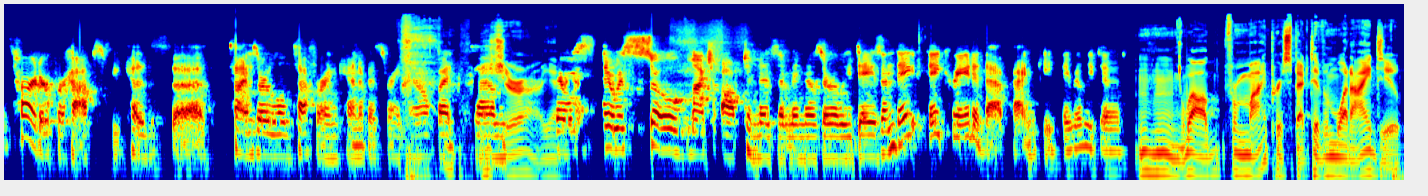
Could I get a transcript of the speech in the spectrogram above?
it's harder perhaps because uh, times are a little tougher in cannabis right now but um, sure are, yeah. there was there was so much optimism in those early days and they they created that Pat and Keith. They really did. Mm-hmm. well from my perspective and what i do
